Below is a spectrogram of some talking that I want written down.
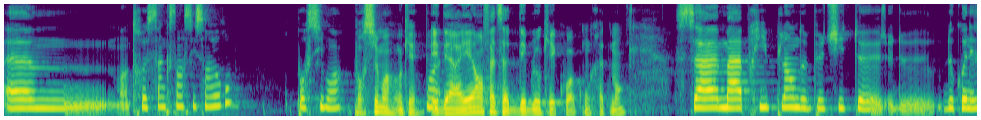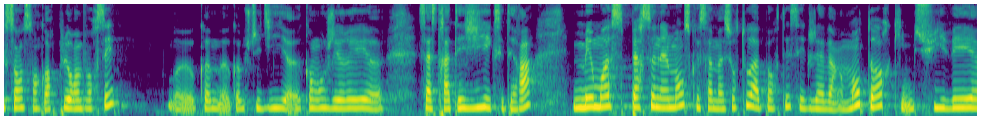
entre 500 et 600 euros. Pour six mois. Pour six mois, ok. Et derrière, en fait, ça te débloquait quoi concrètement? Ça m'a appris plein de petites euh, de, connaissances encore plus renforcées. Euh, comme, comme je te dis, euh, comment gérer sa stratégie, etc. Mais moi, personnellement, ce que ça m'a surtout apporté, c'est que j'avais un mentor qui me suivait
